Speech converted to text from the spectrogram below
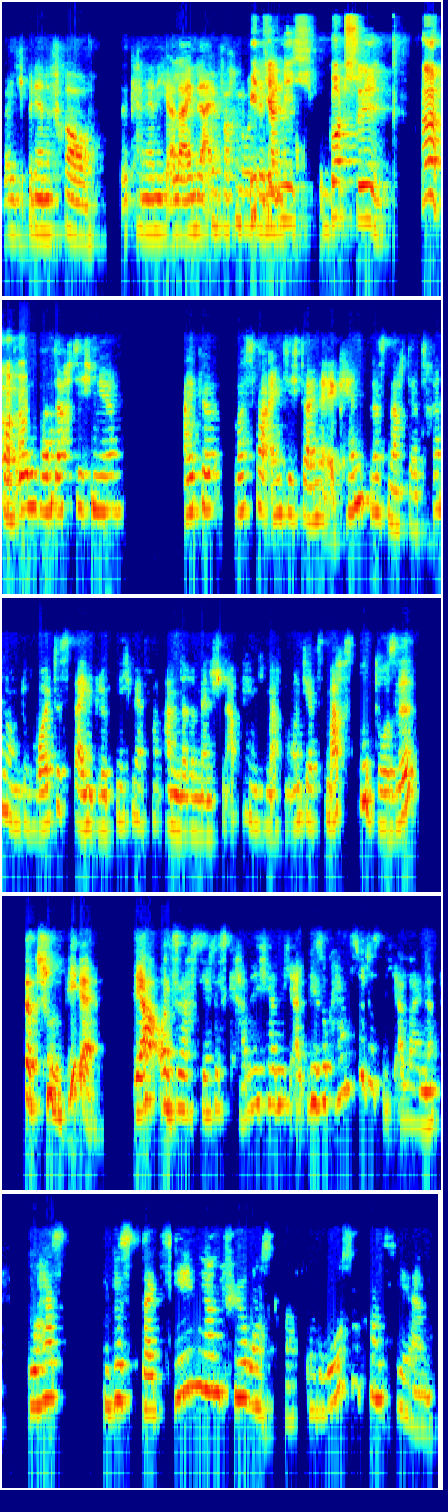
Weil ich bin ja eine Frau, Ich kann ja nicht alleine einfach nur Geht ja nicht, um Gottes Willen. Und irgendwann dachte ich mir, Eike, was war eigentlich deine Erkenntnis nach der Trennung? Du wolltest dein Glück nicht mehr von anderen Menschen abhängig machen. Und jetzt machst du Dussel das schon wieder. Ja, und sagst, ja, das kann ich ja nicht. Wieso kannst du das nicht alleine? Du hast, du bist seit zehn Jahren Führungskraft in großen Konzernen.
